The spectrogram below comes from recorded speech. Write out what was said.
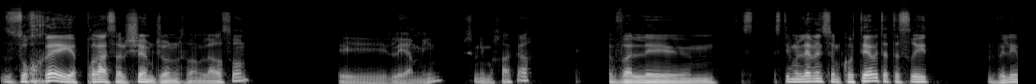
זוכי הפרס על שם ג'ונתן לארסון, אה, לימים, שנים אחר כך, אבל אה, ס- סטיבן לוינסון כותב את התסריט, ולין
